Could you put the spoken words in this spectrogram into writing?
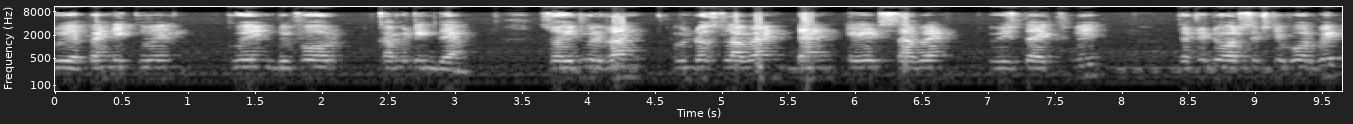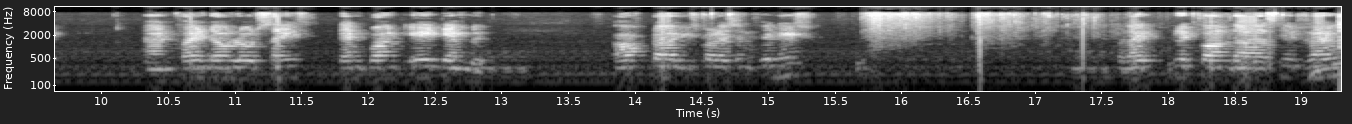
to a pending queue, queue before committing them. So it will run Windows 11, 10, 8, 7, Vista XP, 32 or 64 bit and file download size 10.8 MB. After installation finish, right click on the C drive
